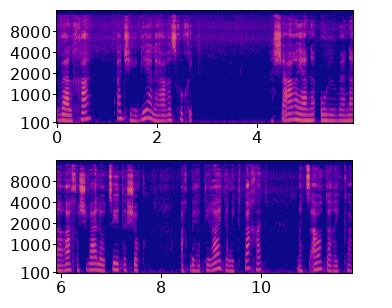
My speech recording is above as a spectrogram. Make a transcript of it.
והלכה עד שהגיעה להר הזכוכית. השער היה נעול, והנערה חשבה להוציא את השוק, אך בהתירה את המטפחת, מצאה אותה ריקה.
